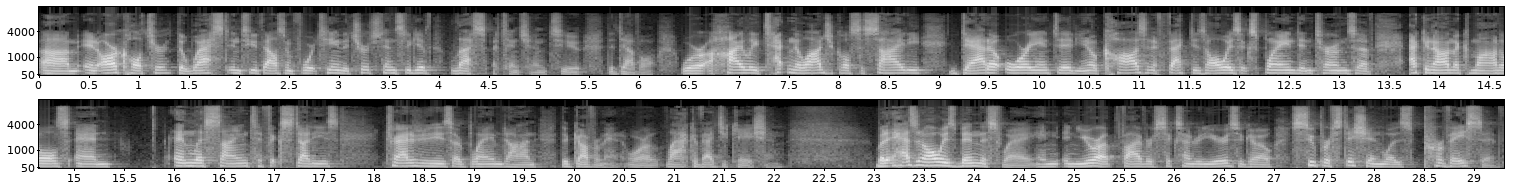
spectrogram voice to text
Um, in our culture, the West in 2014, the church tends to give less attention to the devil. We're a highly technological society, data oriented. You know, cause and effect is always explained in terms of economic models and endless scientific studies. Tragedies are blamed on the government or lack of education. But it hasn't always been this way. In, in Europe, five or six hundred years ago, superstition was pervasive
